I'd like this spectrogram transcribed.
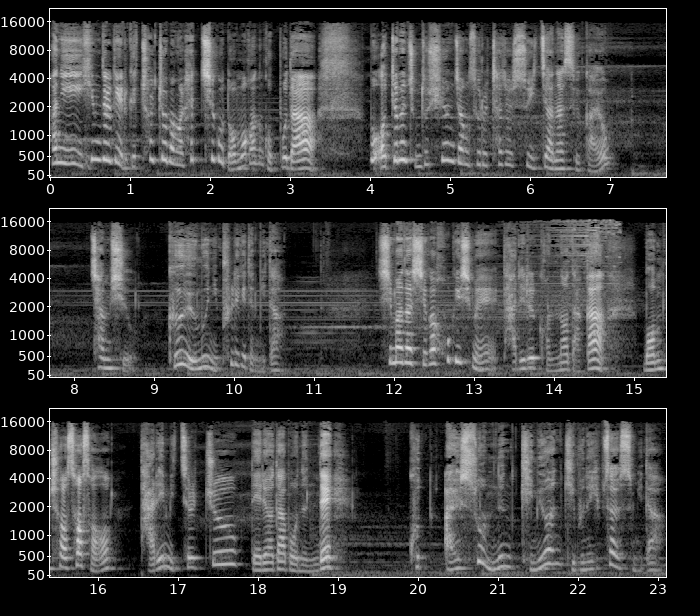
아니, 힘들게 이렇게 철조망을 헤치고 넘어가는 것보다 뭐 어쩌면 좀 더 쉬운 장소를 찾을 수 있지 않았을까요? 잠시 후 그 의문이 풀리게 됩니다. 시마다 씨가 호기심에 다리를 건너다가 멈춰 서서 다리 밑을 쭉 내려다 보는데 곧 알 수 없는 기묘한 기분에 휩싸였습니다.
